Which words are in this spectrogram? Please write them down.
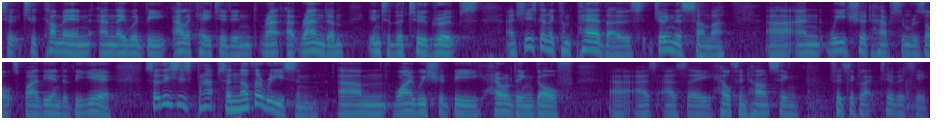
to, to come in and they would be allocated in, ra at random into the two groups. And she's going to compare those during this summer uh, and we should have some results by the end of the year. So this is perhaps another reason um, why we should be heralding golf uh, as, as a health-enhancing physical activity.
